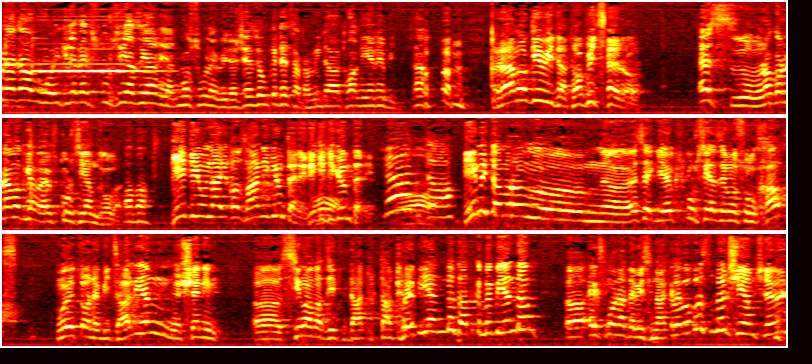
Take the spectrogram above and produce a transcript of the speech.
უნდა გავუღო იქნებ ექსკურსიაზე არიან მოსულები და შენზე უკეთესად ვიდა თვალიერებით რა? რა მოგივიდათ ოფიცერო? ეს როგორ გამოდგება ექსკურსია მძღოლა აბა გიდი უნდა იყოს ანი გიუნტერი რიგითი გიუნტერი. რატო? იმიტომ რომ ესე იგი ექსკურსიაზე მოსულ ხალხს მოეწონები ძალიან შენი სილამაზით დათვრებიან და დატკბებიან და ექსპონატების ნაკლებობას ვერ შეამჩნევენ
